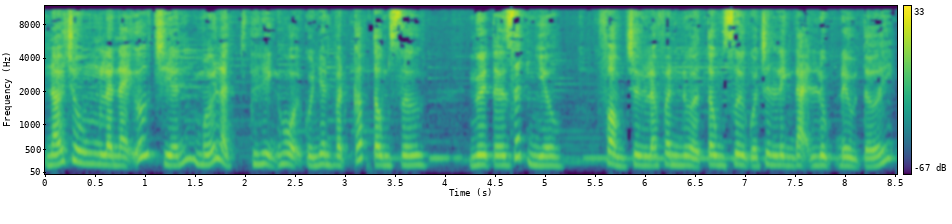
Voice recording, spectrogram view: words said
Nói chung lần này ước chiến mới là thịnh hội của nhân vật cấp tông sư. Người tới rất nhiều, phỏng chừng là phần nửa tông sư của chân linh đại lục đều tới.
